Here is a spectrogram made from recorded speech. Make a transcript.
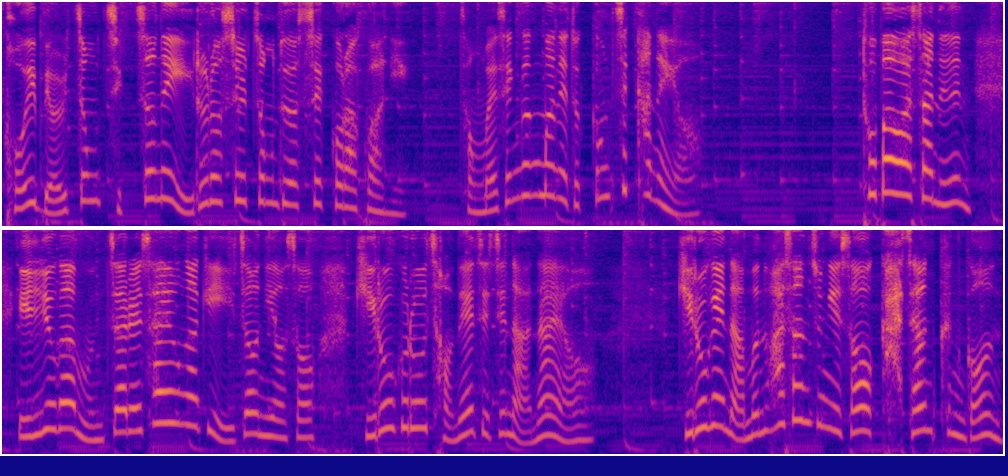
거의 멸종 직전에 이르렀을 정도였을 거라고 하니 정말 생각만 해도 끔찍하네요. 토바 화산은 인류가 문자를 사용하기 이전이어서 기록으로 전해지진 않아요. 기록에 남은 화산 중에서 가장 큰 건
